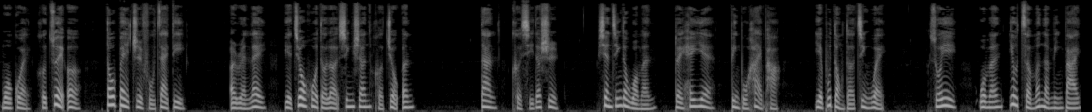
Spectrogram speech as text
魔鬼和罪恶都被制服在地，而人类。也就获得了新生和救恩，但可惜的是，现今的我们对黑夜并不害怕，也不懂得敬畏，所以我们又怎么能明白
